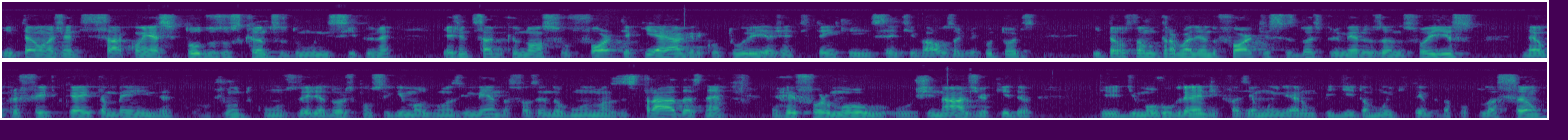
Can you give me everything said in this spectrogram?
Então a gente sabe, conhece todos os cantos do município, né, e a gente sabe que o nosso forte aqui é a agricultura e a gente tem que incentivar os agricultores. Então estamos trabalhando forte esses dois primeiros anos foi isso, né. O prefeito quer também né, junto com os vereadores conseguimos algumas emendas, fazendo algumas estradas, né, reformou o ginásio aqui do de, de Morro Grande, que fazia muito, era um pedido há muito tempo da população.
